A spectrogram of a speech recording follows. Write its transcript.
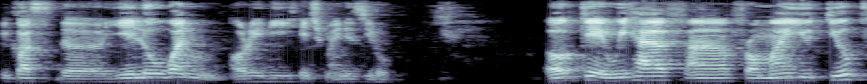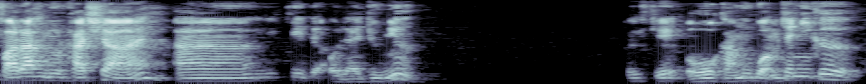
because the yellow one already H minus 0. Okay, we have uh, from my YouTube Farah Nur Hasha eh. Uh, oh lajunya. Okay. Oh, kamu buat macam ni ke?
